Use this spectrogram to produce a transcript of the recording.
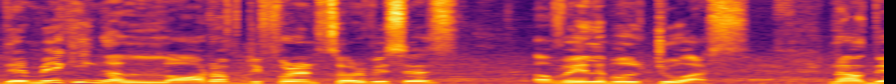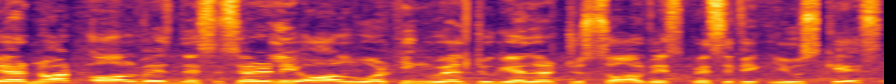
they're making a lot of different services available to us. Now they are not always necessarily all working well together to solve a specific use case.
